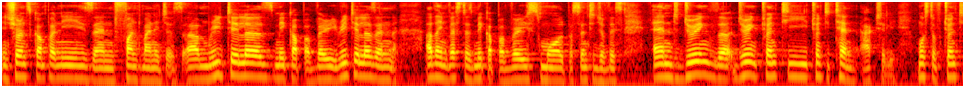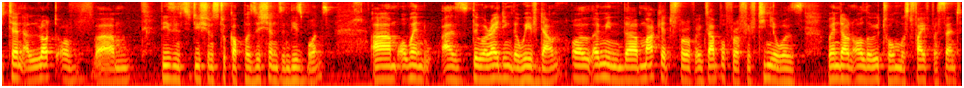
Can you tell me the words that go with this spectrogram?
insurance companies, and fund managers. Um, retailers make up a very retailers and other investors make up a very small percentage of this. And during the during 20, 2010, actually, most of 2010, a lot of um, these institutions took up positions in these bonds. Um, or when, as they were riding the wave down, or I mean, the market, for, for example, for a 15 year was went down all the way to almost five percent.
